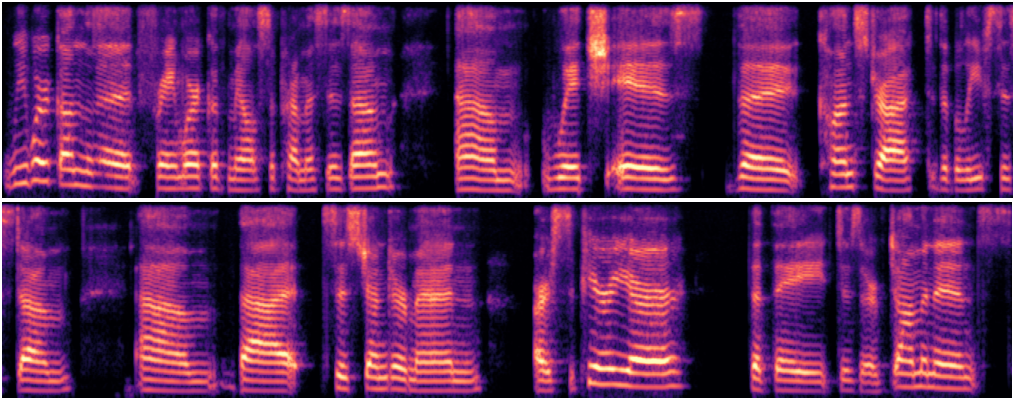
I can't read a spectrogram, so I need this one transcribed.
we work on the framework of male supremacism, um, which is the construct, the belief system um, that cisgender men are superior, that they deserve dominance,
